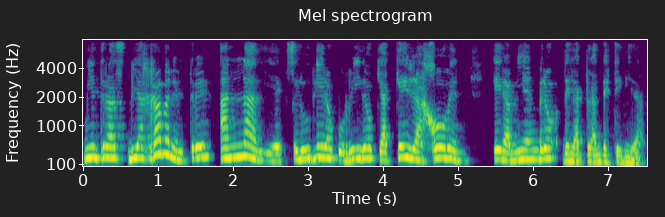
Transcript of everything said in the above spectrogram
Mientras viajaba en el tren, a nadie se le hubiera ocurrido que aquella joven era miembro de la clandestinidad.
